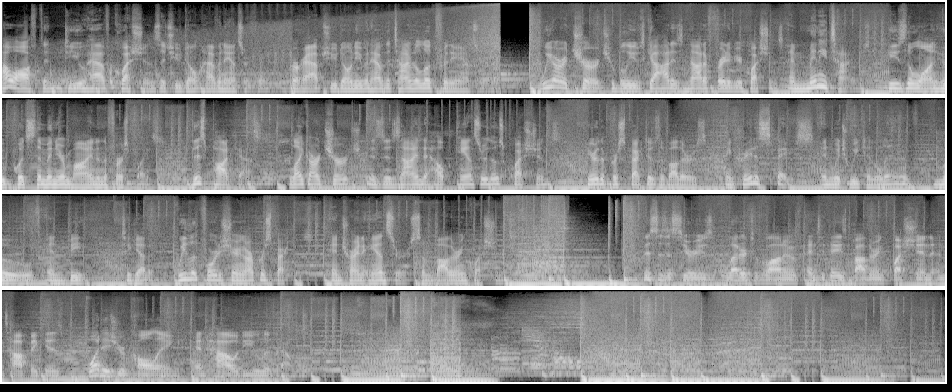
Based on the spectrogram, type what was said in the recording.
How often do you have questions that you don't have an answer for? Perhaps you don't even have the time to look for the answer. We are a church who believes God is not afraid of your questions, and many times He's the one who puts them in your mind in the first place. This podcast, like our church, is designed to help answer those questions, hear the perspectives of others, and create a space in which we can live, move, and be together. We look forward to sharing our perspectives and trying to answer some bothering questions. This is a series, Letter to Wilanów, and today's bothering question and topic is What is your calling and how do you live it out?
